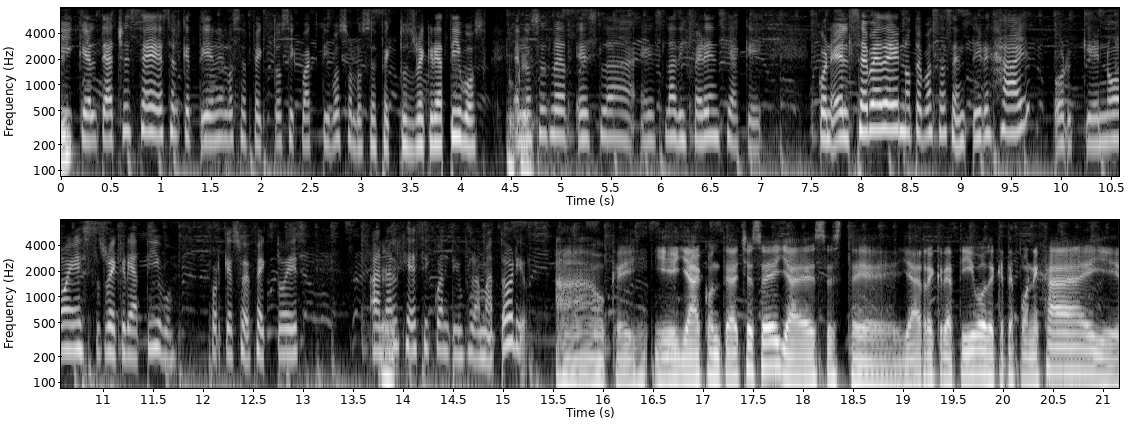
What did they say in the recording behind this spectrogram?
y que el THC es el que tiene los efectos psicoactivos o los efectos recreativos. Entonces la- es, la, es la diferencia que con el CBD no te vas a sentir high porque no es recreativo, porque su efecto es analgésico antiinflamatorio. Ah, ok. Y ya con THC ya es este ya recreativo de que te pone high y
